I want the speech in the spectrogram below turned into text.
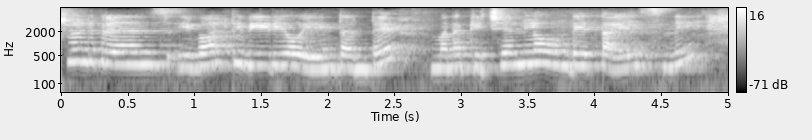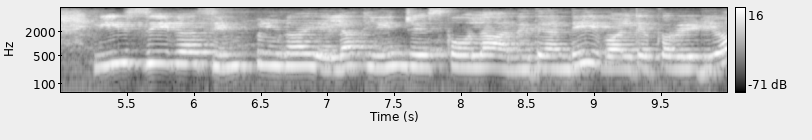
చూడండి ఫ్రెండ్స్ ఇవాళ వీడియో ఏంటంటే మన కిచెన్లో ఉండే టైల్స్ని ఈజీగా సింపుల్గా ఎలా క్లీన్ చేసుకోవాలా అనేది అండి ఇవాళ యొక్క వీడియో.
